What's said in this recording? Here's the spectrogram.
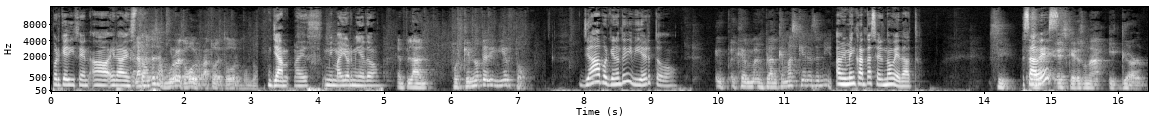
Porque dicen, ah, era esto. La gente se aburre todo el rato de todo el mundo. Ya, es mi mayor miedo. En plan, ¿por qué no te divierto? Ya, ¿por qué no te divierto? Eh, En plan, ¿qué más quieres de mí? A mí me encanta ser novedad. Sí. ¿Sabes? Eh, Es que eres una it girl.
